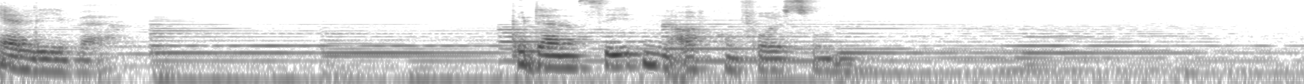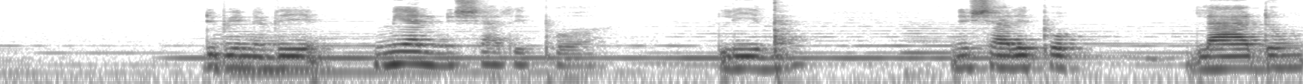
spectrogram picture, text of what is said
er livet på den siden av komfortsonen? Du begynner å bli mer nysgjerrig på livet. Nysgjerrig på lærdom.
